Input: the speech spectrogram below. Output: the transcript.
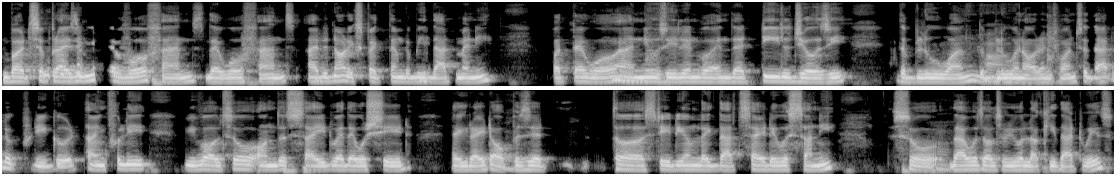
But surprisingly, there were fans. There were fans. I did not expect them to be that many, but there were. Mm. And New Zealand were in their teal jersey, the blue one, the huh. blue and orange one. So that looked pretty good. Thankfully, we were also on the side where there was shade, like right opposite the stadium, like that side, it was sunny. So hmm. that was also, we were lucky that ways.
